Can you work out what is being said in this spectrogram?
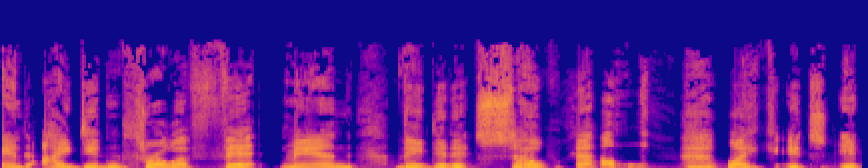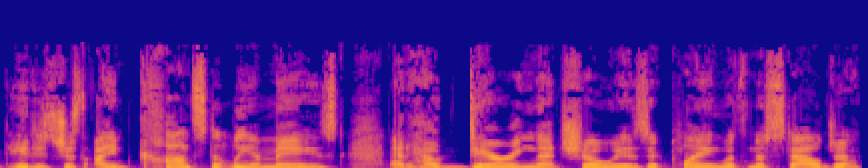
And I didn't throw a fit, man. They did it so well. Like it's, it, it is just, I am constantly amazed at how daring that show is at playing with nostalgia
